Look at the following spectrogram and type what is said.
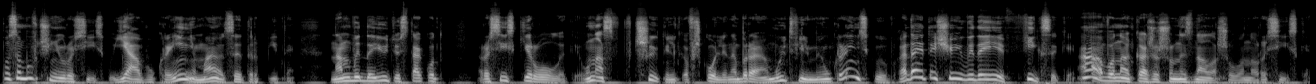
по замовченню російську. Я в Україні маю це терпіти. Нам видають ось так, от російські ролики. У нас вчителька в школі набирає мультфільми українською. Вгадайте, що їй видає фіксики. А вона каже, що не знала, що воно російське.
